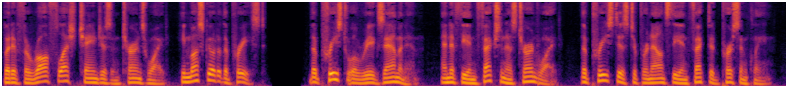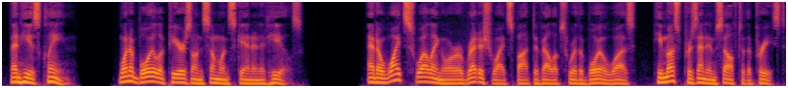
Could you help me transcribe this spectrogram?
But if the raw flesh changes and turns white, he must go to the priest. The priest will re examine him, and if the infection has turned white, the priest is to pronounce the infected person clean then he is clean. When a boil appears on someone's skin and it heals, and a white swelling or a reddish white spot develops where the boil was, he must present himself to the priest.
